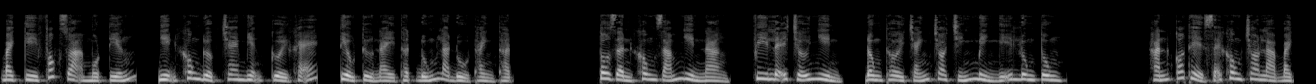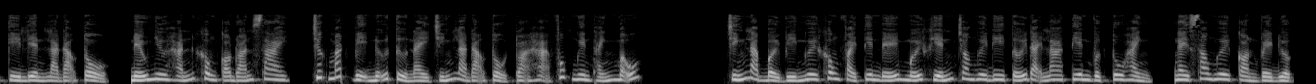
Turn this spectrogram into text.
Bạch kỳ phốc dọa một tiếng, nhịn không được che miệng cười khẽ, tiểu tử này thật đúng là đủ thành thật. Tô dần không dám nhìn nàng, phi lễ chớ nhìn, đồng thời tránh cho chính mình nghĩ lung tung. Hắn có thể sẽ không cho là bạch kỳ liền là đạo tổ, nếu như hắn không có đoán sai, trước mắt vị nữ tử này chính là đạo tổ tọa hạ phúc nguyên thánh mẫu. Chính là bởi vì ngươi không phải tiên đế mới khiến cho ngươi đi tới đại la tiên vực tu hành, ngày sau ngươi còn về được,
